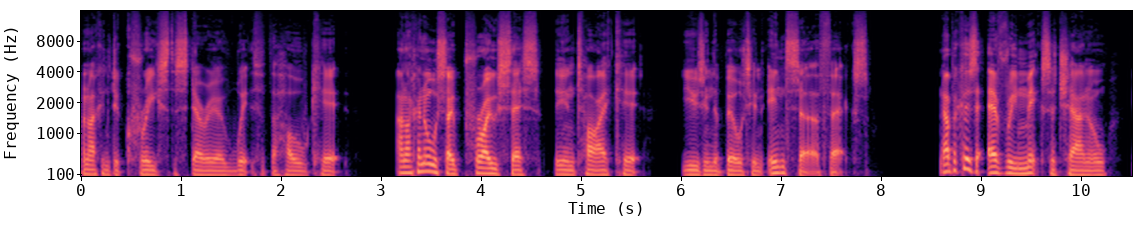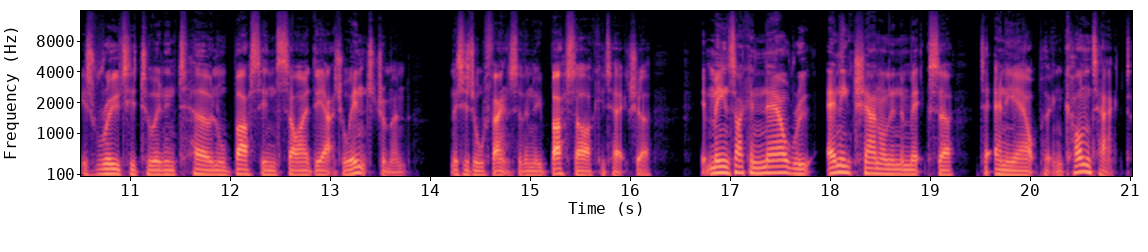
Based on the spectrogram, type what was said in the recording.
and I can decrease the stereo width of the whole kit. And I can also process the entire kit using the built-in insert effects. Now because every mixer channel is routed to an internal bus inside the actual instrument, this is all thanks to the new bus architecture, it means I can now route any channel in the mixer to any output in Kontakt.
